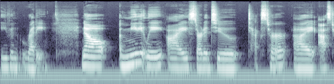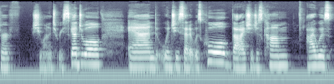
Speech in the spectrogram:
even ready. Now, immediately I started to text her. I asked her if she wanted to reschedule. And when she said it was cool that I should just come, I was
